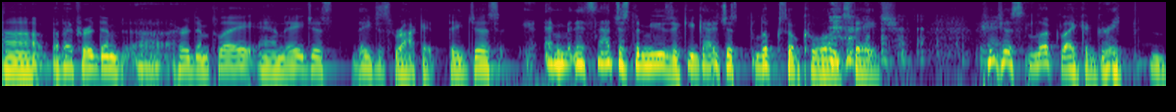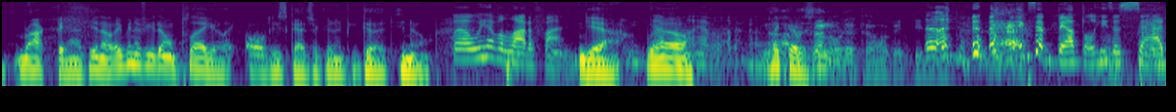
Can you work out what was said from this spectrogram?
uh, but I've heard them uh, heard them play, and they just they just rock it. They just, and it's not just the music. You guys just look so cool on stage. You just look like a great rock band. You know, even if you don't play, you're like, oh, these guys are going to be good. You know, Well, we have a lot of fun. yeah. We Well, definitely have a lot of fun. Na, Like aber a- es alle traurig. Except Bertel, he's a sad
